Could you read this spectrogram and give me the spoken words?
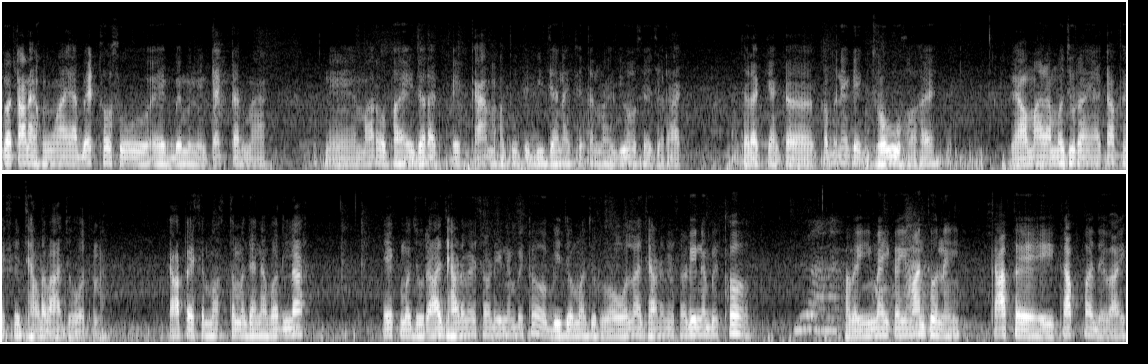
ગટાણે હું અહીંયા બેઠો છું એક બે મિનિટ ટ્રેક્ટરમાં. ને મારો ભાઈ જરાક કંઈક કામ હતું તે બીજાના ખેતરમાં ગયો છે જરાક. જરાક ક્યાંક કબને કંઈક જોવું હશે ને અમારા મજૂર અહીંયા કાપે છે ઝાડવા જુઓ તમે. કાપે છે મસ્ત મજાના બદલા એક મજૂર આ ઝાડવે સડીને બેઠો બીજો મજૂર ઓલા ઝાડવે સડીને બેઠો. હવે એમાંય કંઈ વાંધો નહીં. કાપે એ કાપવા દેવાય.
